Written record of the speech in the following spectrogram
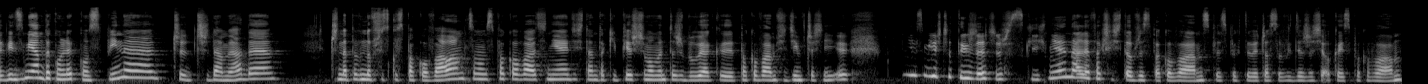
Y, Więc miałam taką lekką spinę, czy, czy dam radę, czy na pewno wszystko spakowałam, co mam spakować, nie? Gdzieś tam taki pierwszy moment też był, jak y, pakowałam się dzień wcześniej. Nie zmieszczę tych rzeczy wszystkich, nie? No ale faktycznie się dobrze spakowałam. Z perspektywy czasu widzę, że się okej spakowałam.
